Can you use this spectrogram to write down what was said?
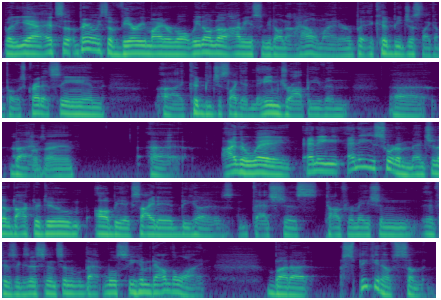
But yeah, it's a, apparently it's a very minor role. We don't know. Obviously, we don't know how minor, but it could be just like a post credit scene. Uh, it could be just like a name drop, even. Uh, That's what but I'm saying. either way, any any sort of mention of Doctor Doom, I'll be excited because that's just confirmation of his existence, and that we'll see him down the line. But uh, speaking of some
